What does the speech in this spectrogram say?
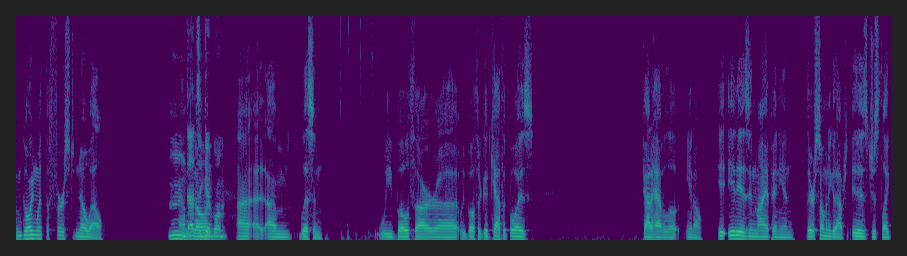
I'm going with the first Noel. Mm, that's a good one. Uh, um, listen, we both are uh, we both are good Catholic boys. Got to have a little, you know. It, it is, in my opinion, there's so many good options. It is just like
